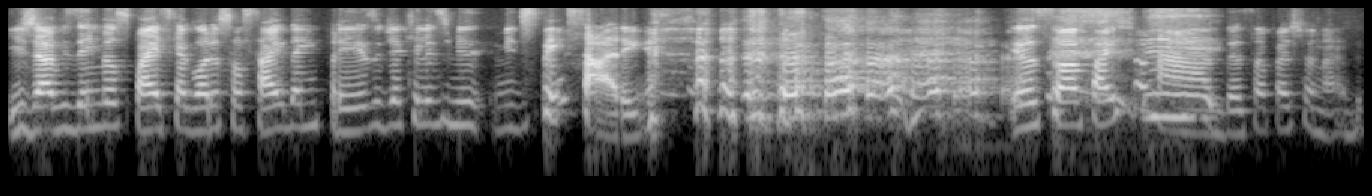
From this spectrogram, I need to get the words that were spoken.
e já avisei meus pais que agora eu só saio da empresa o dia que eles me, me dispensarem. eu sou apaixonada, e... sou apaixonada.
